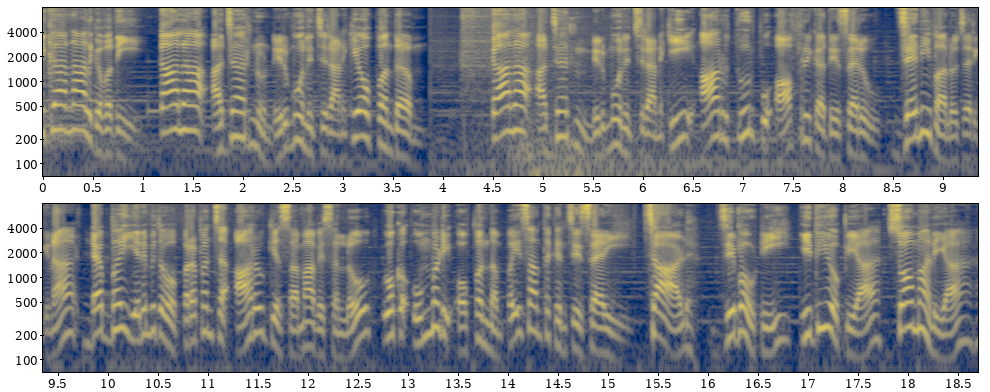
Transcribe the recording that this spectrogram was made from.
ఇక నాలుగవది కాలా అజార్ను నిర్మూలించడానికి ఒప్పందం. కాలా అజర్ నిర్మూలించడానికి ఆరు తూర్పు ఆఫ్రికా దేశాలు. జెనీవాలో జరిగిన డెబ్బై ఎనిమిదవ ప్రపంచ ఆరోగ్య సమావేశంలో ఒక ఉమ్మడి ఒప్పందంపై సంతకం చేశాయి. చాడ్ జిబౌటి ఇథియోపియా సోమాలియా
